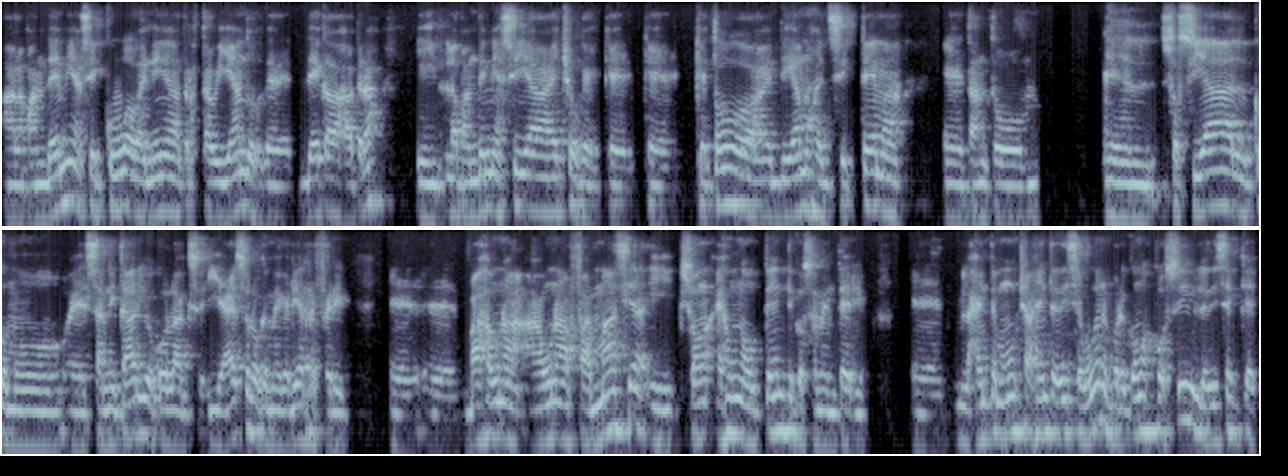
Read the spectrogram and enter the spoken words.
a la pandemia, así Cuba venía trastabillando desde décadas atrás y la pandemia sí ha hecho que, que, que, todo, digamos, el sistema, eh, tanto social como eh, sanitario, colapse. Y a eso es lo que me quería referir. vas a una, a una farmacia y son, es un auténtico cementerio. Eh, la gente, mucha gente dice, bueno, pero ¿cómo es posible? Dicen que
